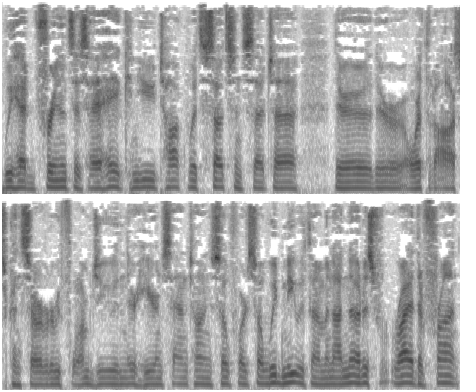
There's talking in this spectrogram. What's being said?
we had friends that say, "Hey, can you talk with such and such? Uh, they're they're Orthodox or conservative Reformed Jew, and they're here in San Antonio and so forth." So we'd meet with them, and I noticed right at the front.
